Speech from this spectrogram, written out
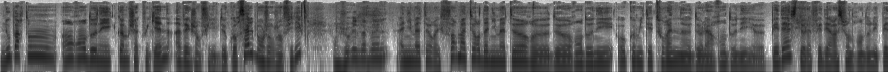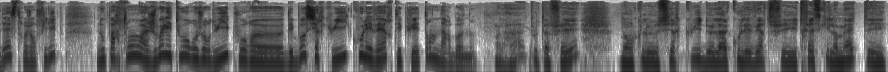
Nous partons en randonnée comme chaque week-end avec Jean-Philippe de Courcelles. Bonjour Jean-Philippe. Bonjour Isabelle. Animateur et formateur d'animateurs euh, de randonnée au comité Touraine de la randonnée euh, pédestre, de la Fédération de randonnée pédestre. Jean-Philippe, nous partons à jouer les tours aujourd'hui pour euh, des beaux circuits, coulées vertes et puis étang de Narbonne. Voilà, tout à fait. Donc le circuit de la coulée verte fait 13 km et,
